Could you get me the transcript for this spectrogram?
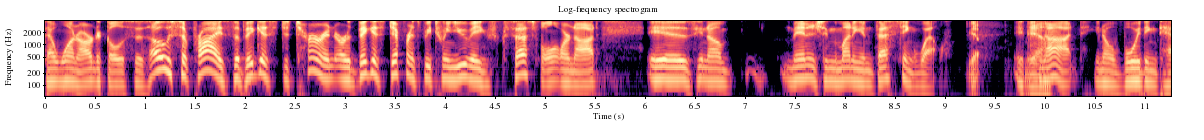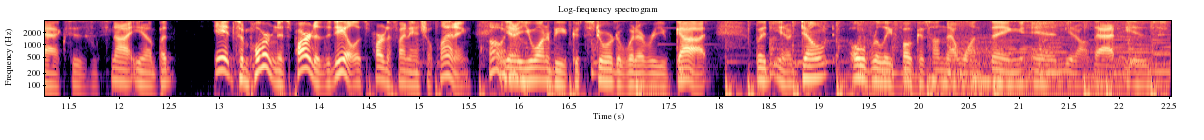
that one article says, "Oh, surprise! The biggest deterrent or the biggest difference between you being successful or not is you know managing the money, investing well." Yep. It's Yeah. not, you know, avoiding taxes. It's not, you know, but it's important. It's part of the deal. It's part of financial planning. Oh, you know, yeah. you want to be a good steward of whatever you've got, but you know, don't overly focus on that one thing. And you know, that is,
